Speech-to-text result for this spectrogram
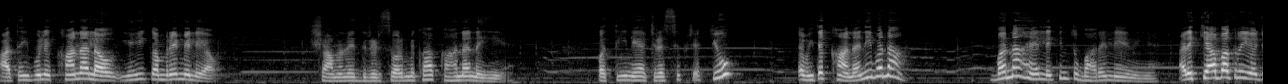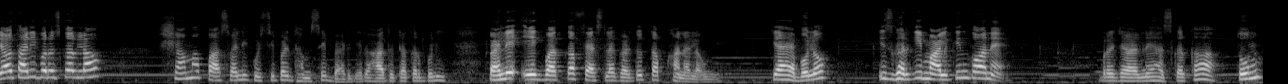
आते ही बोले, खाना लाओ, यही कमरे में ले आओ। श्यामा ने दृढ़ स्वर में कहा, खाना नहीं है। पति ने अचरज से पूछा, क्यों? अभी तक खाना नहीं बना? बना है, लेकिन तुम्हारे लिए नहीं है। अरे, क्या बक रही हो? जाओ थाली बरोस कर लाओ। श्यामा पास वाली कुर्सी पर धम से बैठ गई हाथ उठाकर बोली, पहले एक बात का फैसला कर दो, तब खाना लाऊँगी। क्या है? बोलो, इस घर की मालकिन कौन है? ब्रजलाल ने हंसकर कहा, तुम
